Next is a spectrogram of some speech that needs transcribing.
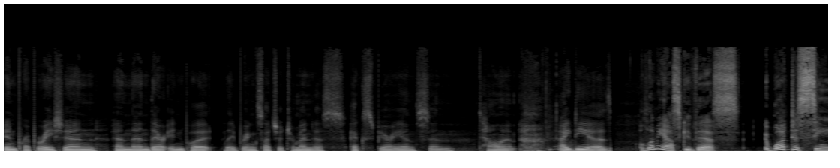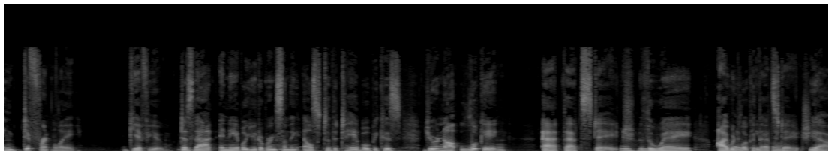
in preparation and then their input. They bring such a tremendous experience and talent, ideas. Let me ask you this what does seeing differently give you? Does that enable you to bring something else to the table because you're not looking at that stage mm-hmm. the way I would look people. at that stage? Yeah.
